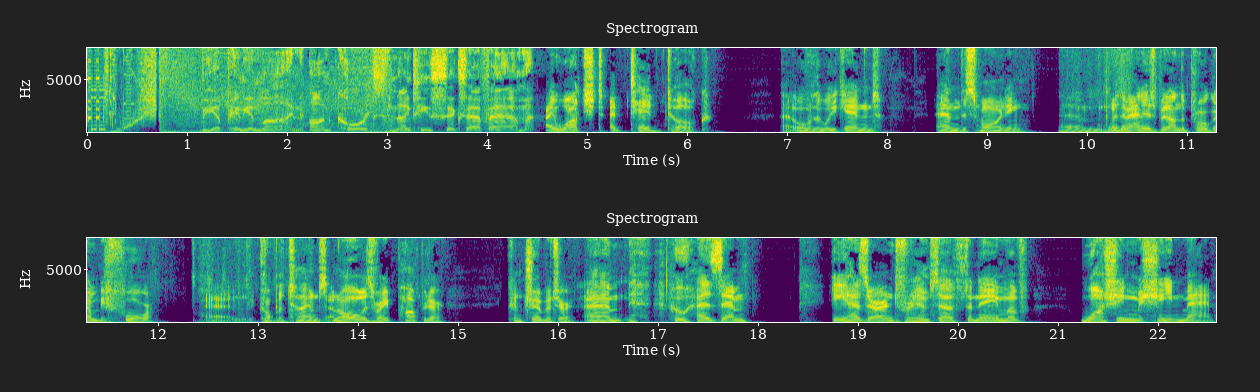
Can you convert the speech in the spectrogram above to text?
The Opinion Line on Corks 96 FM. I watched a TED talk uh, over the weekend and this morning um, with a man who's been on the program before uh, a couple of times and always very popular contributor um, who has um, he has earned for himself the name of washing machine man.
